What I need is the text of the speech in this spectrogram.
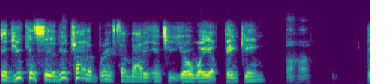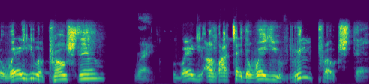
if you can see if you're trying to bring somebody into your way of thinking, Uh huh. the way you approach them, Right. the way you I'd say the way you reproach them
